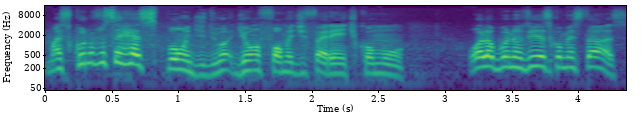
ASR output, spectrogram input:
Mas quando você responde de uma, de uma forma diferente, como, olha, buenos dias, como estás?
